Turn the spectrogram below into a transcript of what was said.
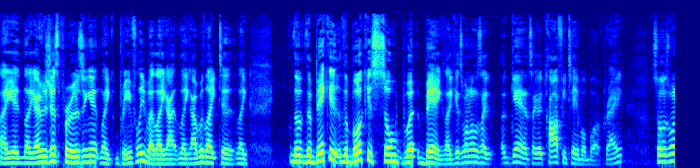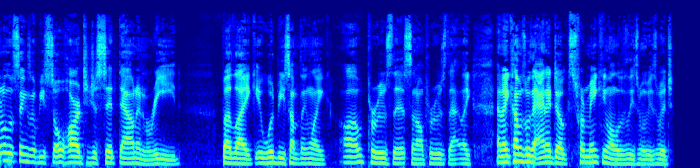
like it like I was just perusing it like briefly, but like I like I would like to like the the big the book is so b- big. Like it's one of those like again, it's like a coffee table book, right? So it's one of those things that would be so hard to just sit down and read, but like it would be something like oh, I'll peruse this and I'll peruse that. Like, and it comes with anecdotes for making all of these movies, which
